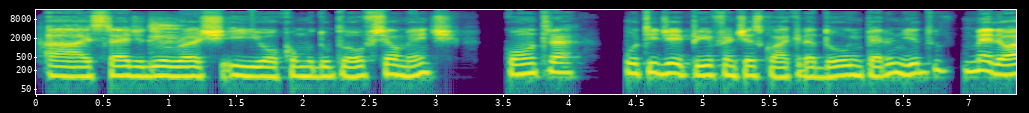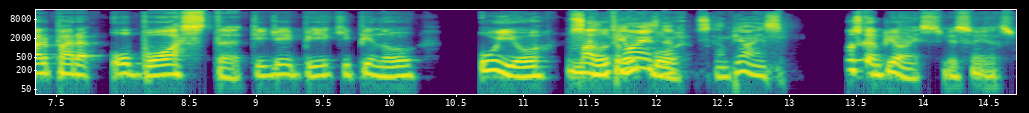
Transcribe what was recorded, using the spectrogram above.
a estreia de Lil Rush e Io como dupla oficialmente, contra o TJP Francesco Akira do Império Unido. Melhor para o bosta TJP que pinou o Io. Uma Os luta muito né? boa. Os campeões. Os campeões, isso mesmo.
